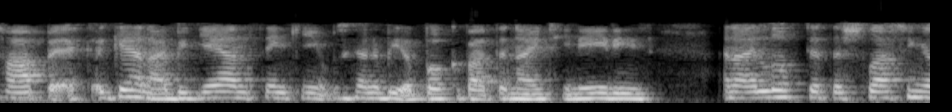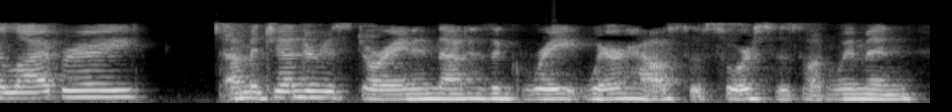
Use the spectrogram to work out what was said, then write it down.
topic. Again, I began thinking it was going to be a book about the 1980s, and I looked at the Schlesinger Library. I'm a gender historian, and that has a great warehouse of sources on women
